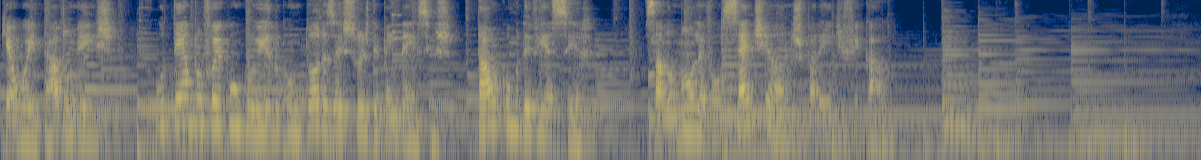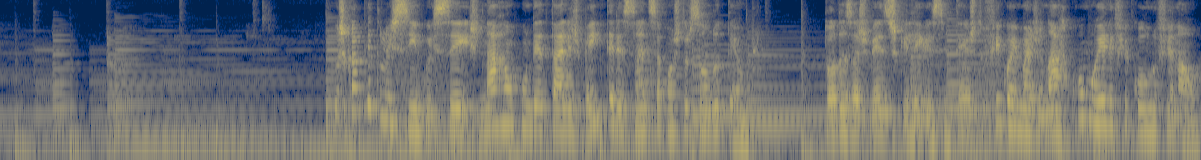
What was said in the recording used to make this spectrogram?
que é o oitavo mês, o templo foi concluído com todas as suas dependências, tal como devia ser Salomão levou sete anos para edificá-lo. Os capítulos 5 e 6 narram com detalhes bem interessantes a construção do templo. Todas as vezes que leio esse texto, fico a imaginar como ele ficou no final.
